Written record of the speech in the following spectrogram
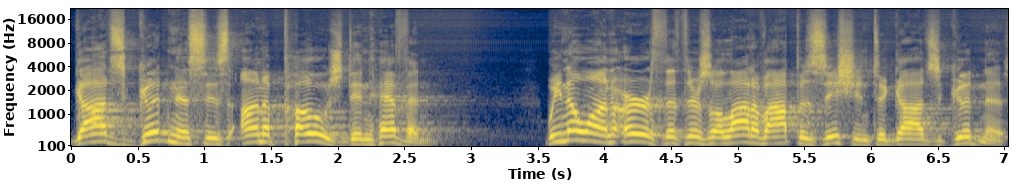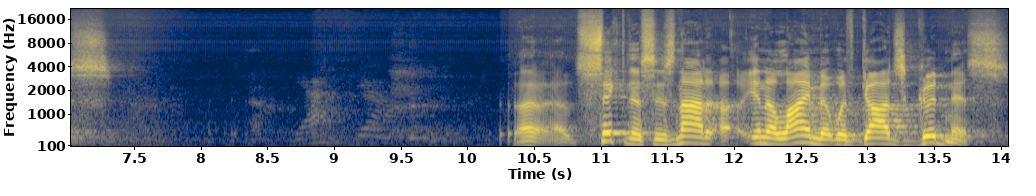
God's goodness is unopposed in heaven. We know on earth that there's a lot of opposition to God's goodness. Uh, sickness is not in alignment with God's goodness.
